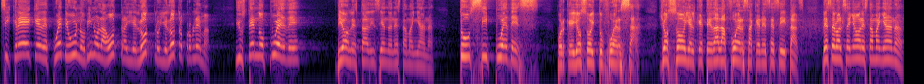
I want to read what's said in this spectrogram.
si cree que después de uno vino la otra y el otro y el otro problema y usted no puede, Dios le está diciendo en esta mañana, tú sí puedes, porque yo soy tu fuerza. Yo soy el que te da la fuerza que necesitas. Déselo al Señor esta mañana.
